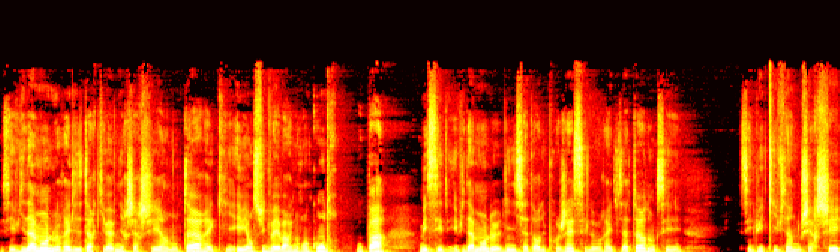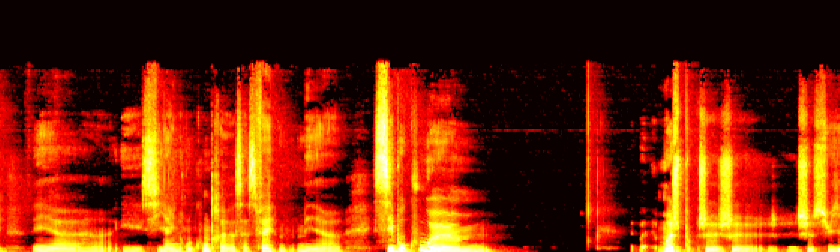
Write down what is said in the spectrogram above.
c'est évidemment le réalisateur qui va venir chercher un monteur et qui et ensuite va y avoir une rencontre ou pas. Mais c'est évidemment l'initiateur du projet, c'est le réalisateur, donc c'est c'est lui qui vient nous chercher. Et, euh, et s'il y a une rencontre, euh, ça se fait. Mais euh, c'est beaucoup. moi, je, je, je, je suis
